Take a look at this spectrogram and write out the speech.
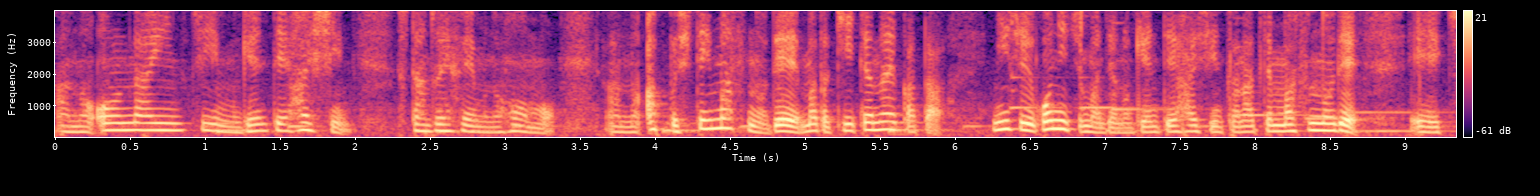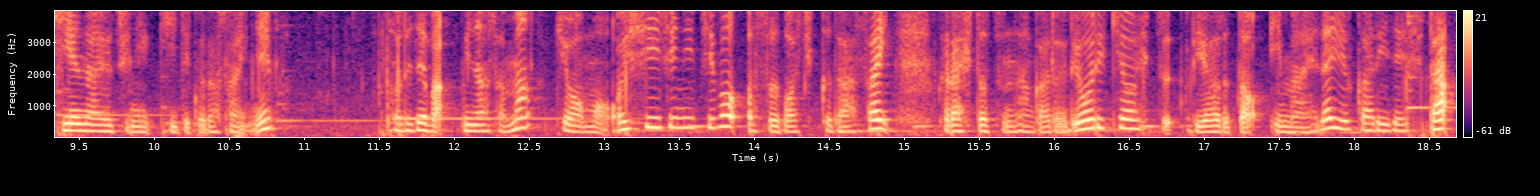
あのオンラインチーム限定配信スタンド FM の方もあのアップしていますのでまだ聞いてない方25日までの限定配信となってますので、えー、消えないうちに聞いてくださいね。それでは皆様今日も美味しい一日をお過ごしください暮らしとつながる料理教室ビオルト今枝ゆかりでした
